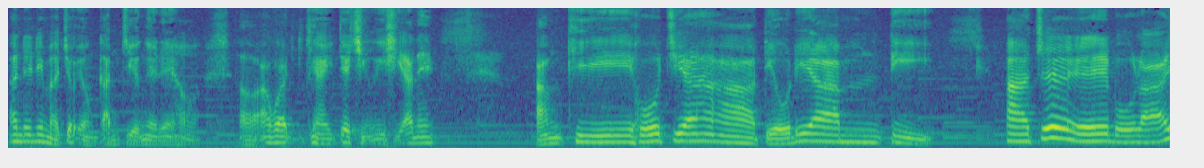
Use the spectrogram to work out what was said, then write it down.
安尼你嘛足用感情的咧吼哦啊，我听伊在唱伊是安尼，红旗好食啊着念滴，啊，这无来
